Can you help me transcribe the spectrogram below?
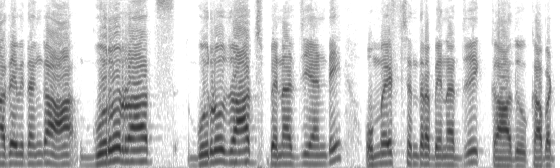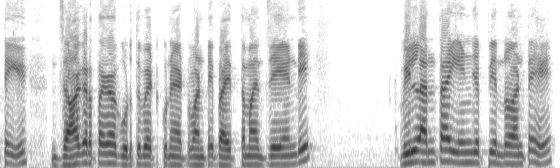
అదేవిధంగా గురురాజ్ గురురాజ్ బెనర్జీ అండి. ఉమేష్ చంద్ర బెనర్జీ కాదు. కాబట్టి జాగ్రత్తగా గుర్తుపెట్టుకునేటువంటి ప్రయత్నం చేయండి. వీళ్ళంతా ఏం చెప్పిండ్రు అంటే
